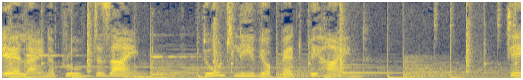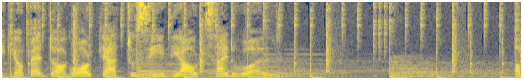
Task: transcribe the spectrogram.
Airline approved design. Don't leave your pet behind. Take your pet dog or cat to see the outside world. A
